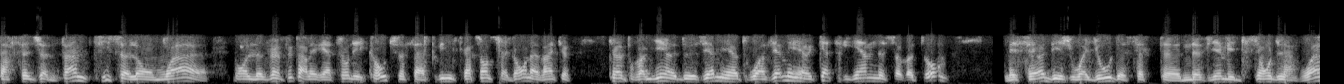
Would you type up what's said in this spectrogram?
par cette jeune femme qui, selon moi, euh, bon, on l'a vu un peu par les réactions des coachs, ça, a pris une fraction de seconde avant qu'un premier, un deuxième et un troisième et un quatrième ne se retournent. Mais c'est un des joyaux de cette euh, neuvième édition de La Voix.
